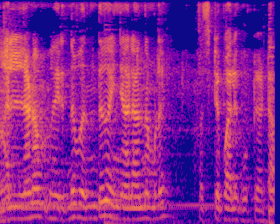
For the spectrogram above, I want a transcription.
നല്ലോണം മരുന്ന് വെന്ത് കഴിഞ്ഞാലാണ് നമ്മൾ ഫസ്റ്റ് പാൽ കൂട്ടുക കേട്ടോ.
